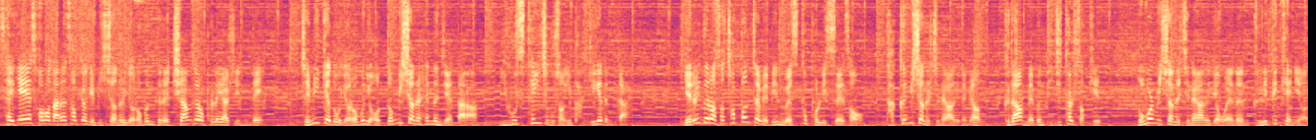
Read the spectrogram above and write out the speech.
세 개의 서로 다른 성격의 미션을 여러분들의 취향대로 플레이할 수 있는데 재밌게도 여러분이 어떤 미션을 했는지에 따라 이후 스테이지 구성이 바뀌게 됩니다. 예를 들어서 첫 번째 맵인 웨스토폴리스에서 다크 미션을 진행하게 되면 그 다음 맵은 디지털 서킷, 노멀 미션을 진행하는 경우에는 글리피 캐니언,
